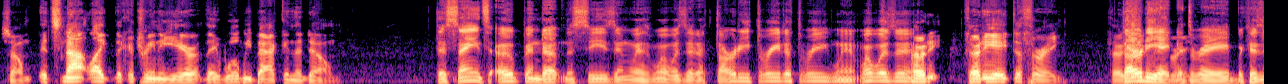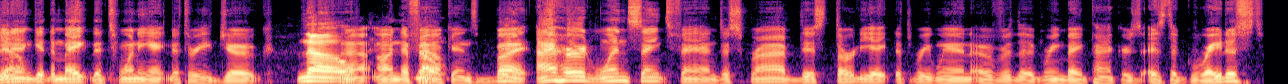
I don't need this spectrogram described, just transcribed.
So it's not like the katrina year. They will be back in the dome The Saints opened up the season with what was it? A thirty-three to three win. What was it? 30, 38 to 3 38 to 3 because they didn't get to make the 28 to 3 joke no uh, on the Falcons. But I heard one Saints fan describe this 38 to 3 win over the Green Bay Packers as the greatest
